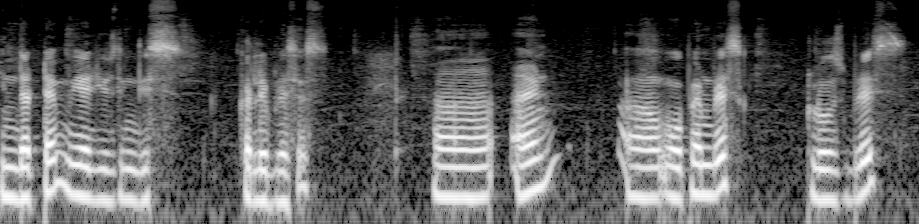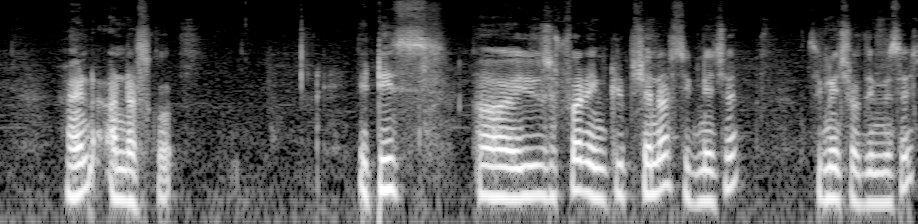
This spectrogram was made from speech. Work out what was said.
In that time we are using this curly braces. Uh, and uh, open brace close brace and underscore. It is uh, used for encryption or signature signature of the message.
